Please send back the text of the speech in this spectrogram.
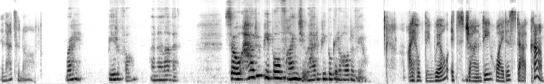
And that's enough. Right. Beautiful. And I love it. So, how do people find you? How do people get a hold of you? I hope they will. It's jondiwhitis.com,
